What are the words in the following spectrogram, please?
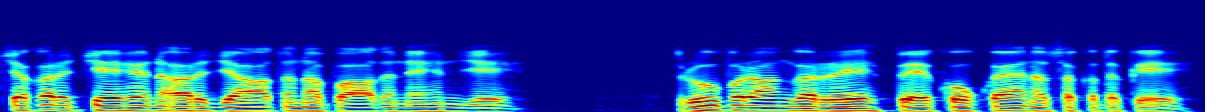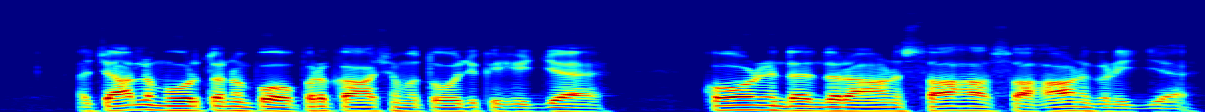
ਚੱਕਰ ਚੇਹਨ ਅਰ ਜਾਤ ਨ ਪਾਤ ਨਹਿਨ ਜੇ। ਰੂਪ ਰੰਗ ਰੇਹ ਭੇ ਕੋ ਕਹਿ ਨ ਸਕਤ ਕੇ। ਅਚਲ ਮੂਰਤਨ ਭੋ ਪ੍ਰਕਾਸ਼ ਮਤੋਜ ਕਹੀਜੈ ਕੋੜ ਇੰਦਰਾਨ ਸਾਹਾ ਸਹਾਨ ਗਣੀਜੈ।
